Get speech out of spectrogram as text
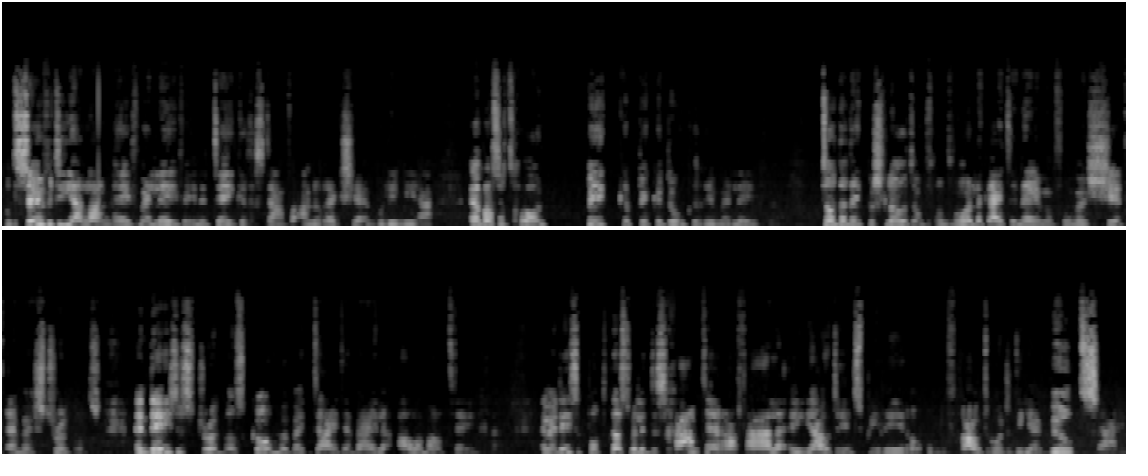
Want 17 jaar lang heeft mijn leven in het teken gestaan voor anorexia en bulimia. En was het gewoon pikken, pikken donker in mijn leven. Totdat ik besloot om verantwoordelijkheid te nemen voor mijn shit en mijn struggles. En deze struggles komen we bij tijd en wijle allemaal tegen. En met deze podcast wil ik de schaamte eraf halen en jou te inspireren om de vrouw te worden die jij wilt zijn.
